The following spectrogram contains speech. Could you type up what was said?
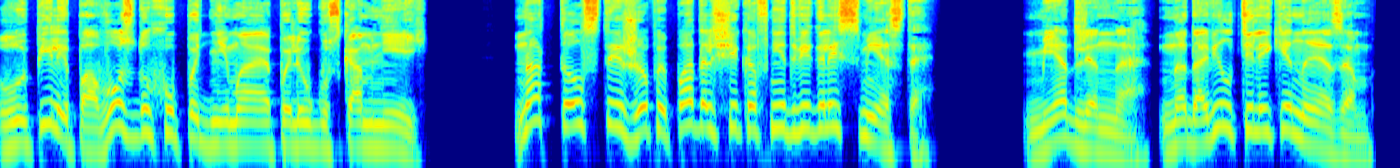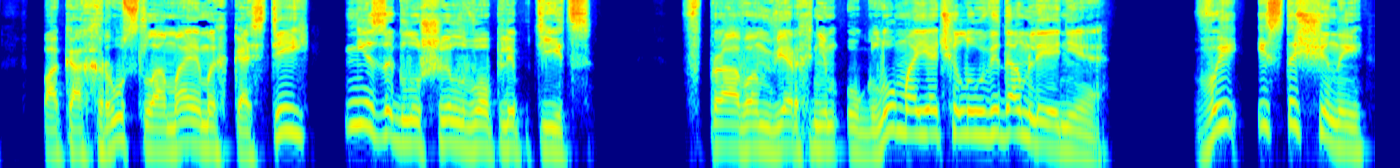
лупили по воздуху, поднимая пылюгу с камней. На толстые жопы падальщиков не двигались с места. Медленно надавил телекинезом, пока хруст ломаемых костей не заглушил вопли птиц. В правом верхнем углу маячило уведомление. Вы истощены.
